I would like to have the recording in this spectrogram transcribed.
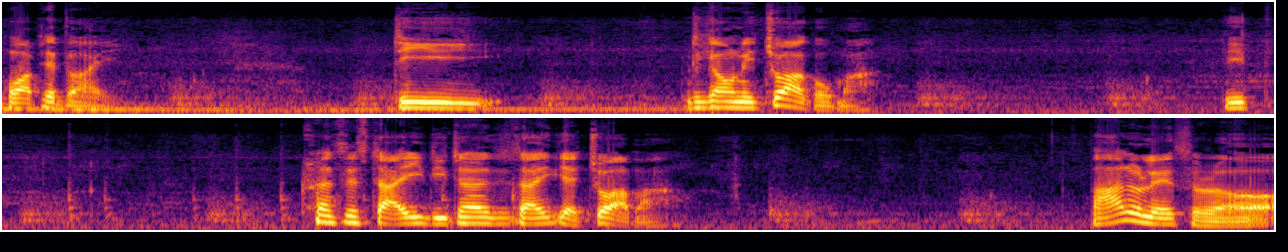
ဟိုဟာဖြစ်သွားပြီဒီဒီကောင်တွေကြွကုန်ပါဒီ transistor ကြီးဒီ transistor ကြီးကကြွပါဘာလို့လဲဆိုတော့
